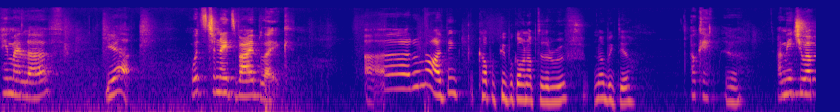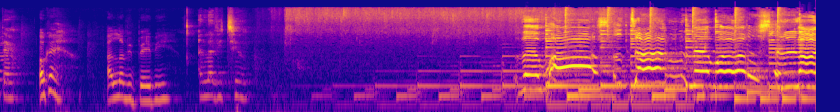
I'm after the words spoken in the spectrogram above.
Hey, my love. Yeah. What's tonight's vibe like? Uh, I don't know. I think a couple people going up to the roof. No big deal. Okay, Yeah. I'll meet you up there. Okay. I love you, baby. I love you too. There was a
